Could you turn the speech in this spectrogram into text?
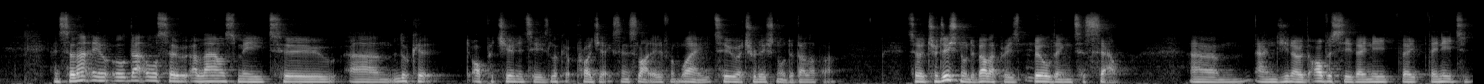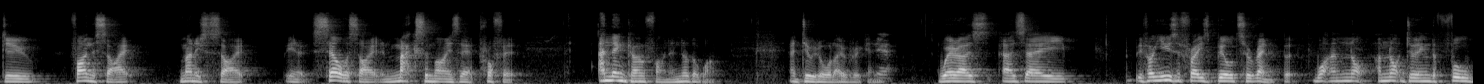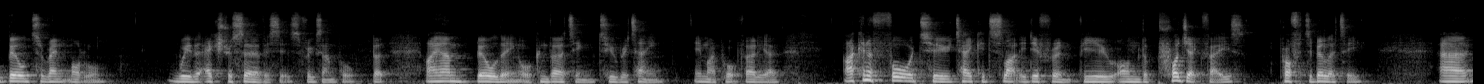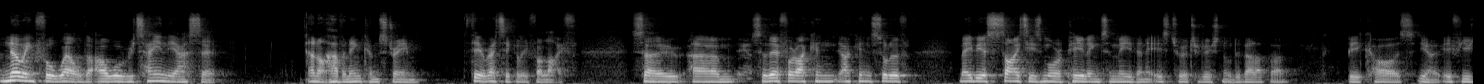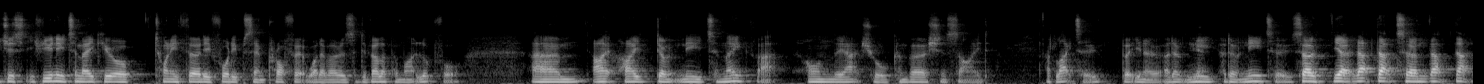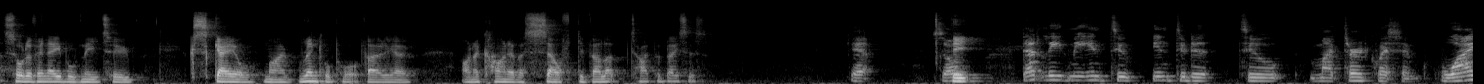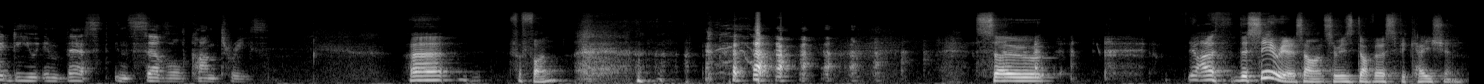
And so that, that also allows me to um, look at opportunities, look at projects in a slightly different way to a traditional developer. So a traditional developer is building to sell. Um, and you know obviously they need they, they need to do find the site manage the site you know sell the site and maximize their profit and then go and find another one and do it all over again yeah. whereas as a if I use the phrase build to rent, but what I'm not, I'm not doing the full build to rent model with extra services, for example, but I am building or converting to retain in my portfolio. I can afford to take a slightly different view on the project phase, profitability, uh, knowing full well that I will retain the asset and I'll have an income stream theoretically for life. So, um, yeah. so therefore, I can I can sort of maybe a site is more appealing to me than it is to a traditional developer. Because you know if you just if you need to make your 20 30 40% profit whatever as a developer might look for um, I, I don't need to make that on the actual conversion side. I'd like to but you know I don't need I don't need to. So yeah that that um, that that sort of enabled me to scale my rental portfolio on a kind of a self-developed type of basis. Yeah. So the, that lead me into into the to my third question. Why do you invest in several countries? Uh, for fun. so, the serious answer is diversification.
